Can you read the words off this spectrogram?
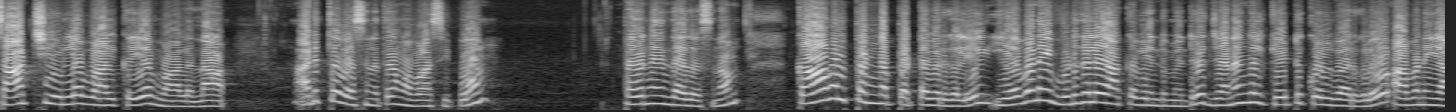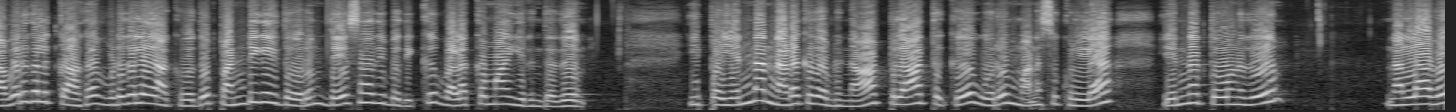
சாட்சியுள்ள வாழ்க்கையை வாழலாம். அடுத்த வசனத்தை நம்ம வாசிப்போம். பதினைந்தாவது வசனம். காவல் பண்ணப்பட்டவர்களில் எவனை விடுதலையாக்க வேண்டும் என்று ஜனங்கள் கேட்டுக்கொள்வார்களோ அவனை அவர்களுக்காக விடுதலையாக்குவது பண்டிகை தோறும் தேசாதிபதிக்கு வழக்கமாயிருந்தது. இப்போ என்ன நடக்குது அப்படின்னா பிளாத்துக்கு ஒரு மனசுக்குள்ள என்ன தோணுது? நல்லாவே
